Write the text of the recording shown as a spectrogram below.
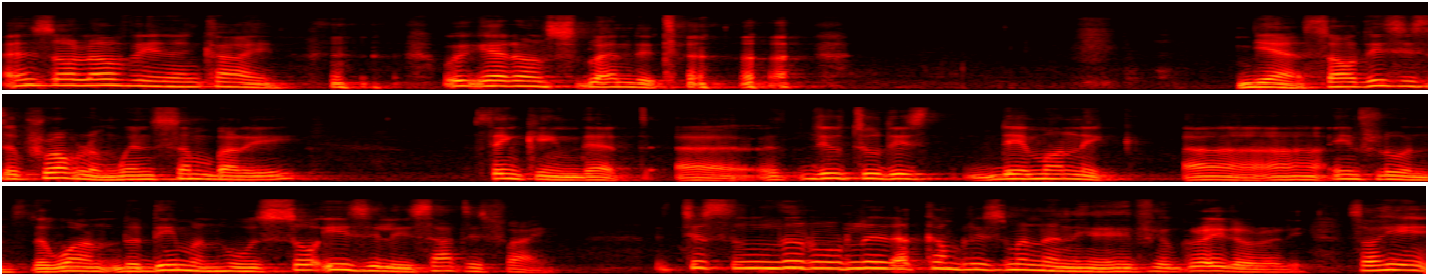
And so loving and kind. we get on splendid. yeah, so this is the problem when somebody thinking that uh, due to this demonic uh, influence, the one, the demon who is so easily satisfied, just a little, little accomplishment and he feel great already. So he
